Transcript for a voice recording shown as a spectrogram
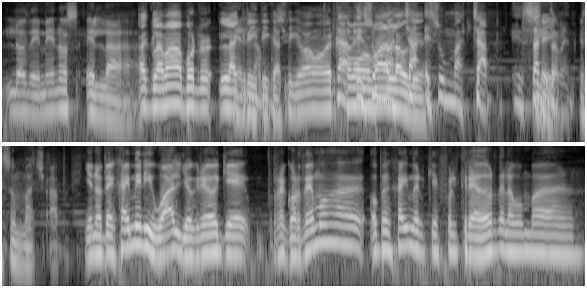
lo de menos es la. Aclamada por la crítica, así que vamos a ver Claro, cómo va la matchup, audiencia. es un matchup, exactamente. Es un matchup. Y en Oppenheimer igual, yo creo que recordemos a Oppenheimer que fue el creador de la bomba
